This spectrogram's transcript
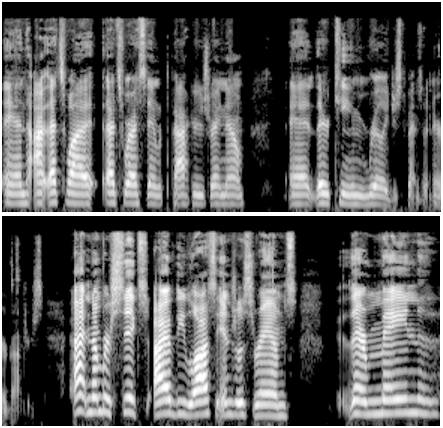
and I, that's why that's where I stand with the Packers right now. And their team really just depends on Aaron Rodgers. At number six, I have the Los Angeles Rams. Their main,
